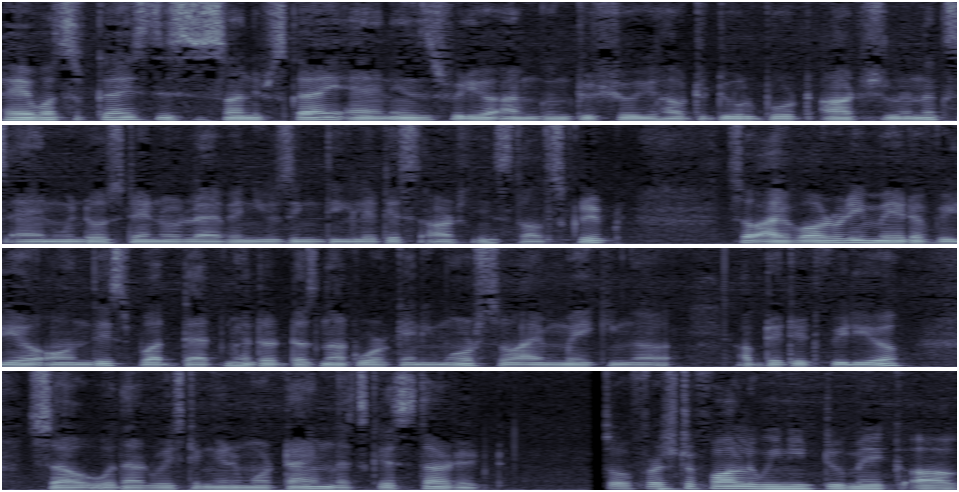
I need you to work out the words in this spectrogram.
Hey what's up guys? This is Sandip Sky and in this video I'm going to show you how to dual boot Arch Linux and Windows 10 or 11 using the latest Arch install script. So I've already made a video on this but that method does not work anymore so I'm making a updated video. So without wasting any more time let's get started. So first of all we need to make uh,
